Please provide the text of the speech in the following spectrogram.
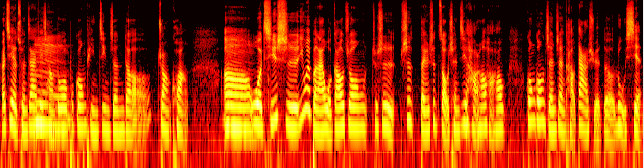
而且也存在非常多不公平竞争的状况。嗯、呃，我其实因为本来我高中就是是等于是走成绩好，然后好好工工整整考大学的路线。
